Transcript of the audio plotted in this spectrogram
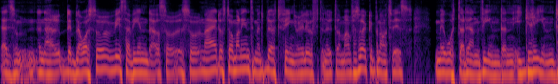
alltså, när det blåser vissa vindar så, så nej, då står man inte med ett blött finger i luften, utan man försöker på något vis mota den vinden i grind,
